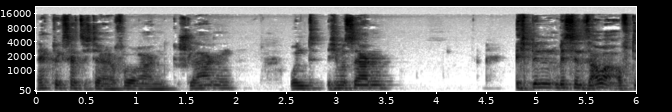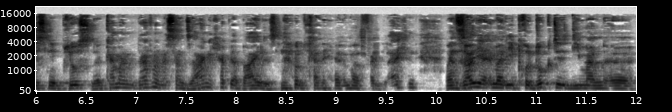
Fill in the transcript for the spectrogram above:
Netflix hat sich da hervorragend geschlagen. Und ich muss sagen, ich bin ein bisschen sauer auf Disney Plus. Ne? Kann man, darf man das dann sagen? Ich habe ja beides ne? und kann ja immer vergleichen. Man soll ja immer die Produkte, die man äh,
